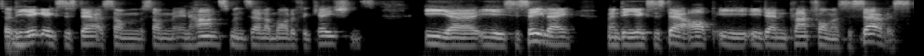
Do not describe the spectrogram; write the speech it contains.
så de mm. ikke eksisterer som, som enhancements eller modifications i, uh, i ECC-lag, men de eksisterer op i, i den platform as a service,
